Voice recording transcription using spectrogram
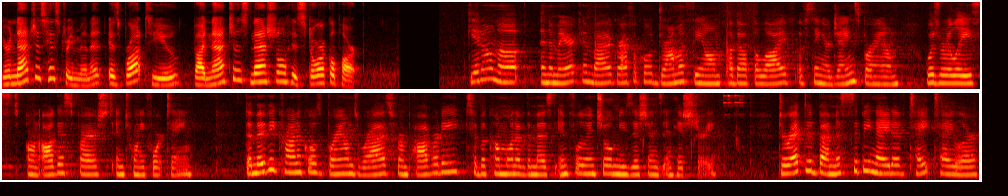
Your Natchez History Minute is brought to you by Natchez National Historical Park. Get On Up, an American biographical drama film about the life of singer James Brown, was released on August 1st in 2014. The movie chronicles Brown's rise from poverty to become one of the most influential musicians in history. Directed by Mississippi native Tate Taylor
